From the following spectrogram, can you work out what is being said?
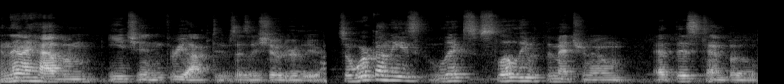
And then I have them each in three octaves as I showed earlier. So work on these licks slowly with the metronome at this tempo.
